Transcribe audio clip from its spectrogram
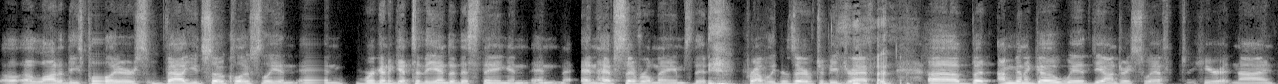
a, a, lot of these players valued so closely, and and we're going to get to the end of this thing and and and have several names that probably deserve to be drafted. uh, but I'm going to go with DeAndre Swift here at nine.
